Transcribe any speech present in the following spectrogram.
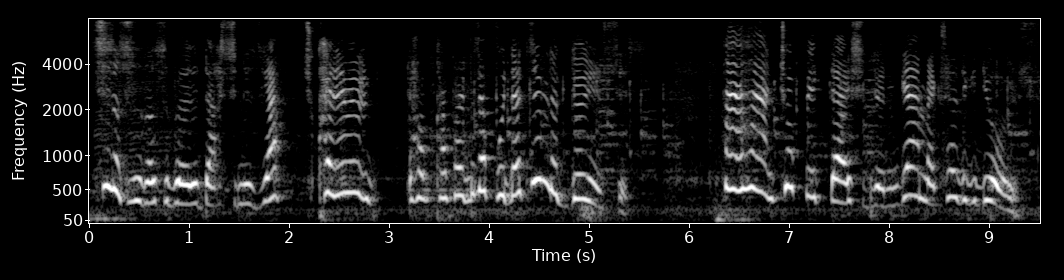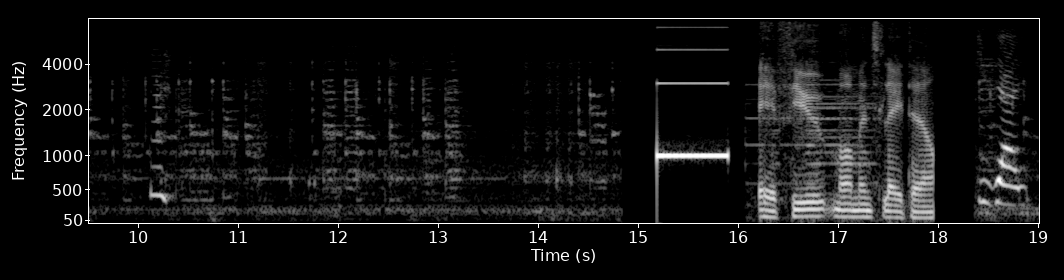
Siz nasıl nasıl böyle dersiniz ya? Şu kalemi kafamıza fırlatırım da görün siz. He he çok beklersin canım. Gelmek hadi gidiyoruz. Hı. A few moments later. Güzel.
